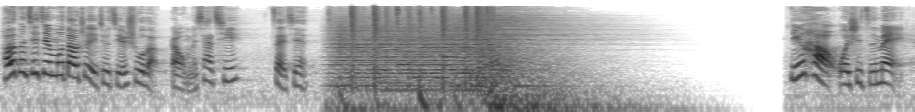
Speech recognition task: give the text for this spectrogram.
好了，本期节目到这里就结束了，让我们下期再见。您好，我是子美。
